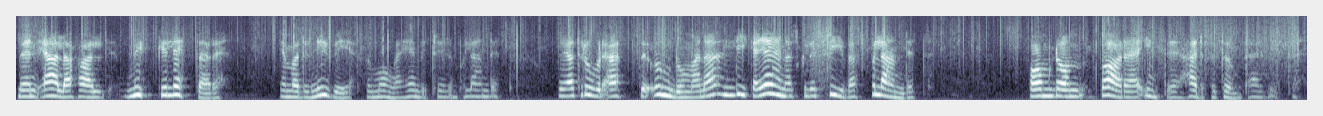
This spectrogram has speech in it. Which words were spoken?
Men i alla fall mycket lättare än vad det nu är för många hembiträden på landet. Och jag tror att ungdomarna lika gärna skulle trivas på landet om de bara inte hade för tungt arbete.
